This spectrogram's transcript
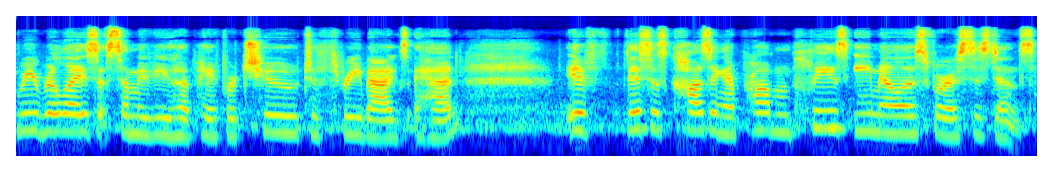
We realize that some of you have paid for two to three bags ahead. If this is causing a problem, please email us for assistance.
